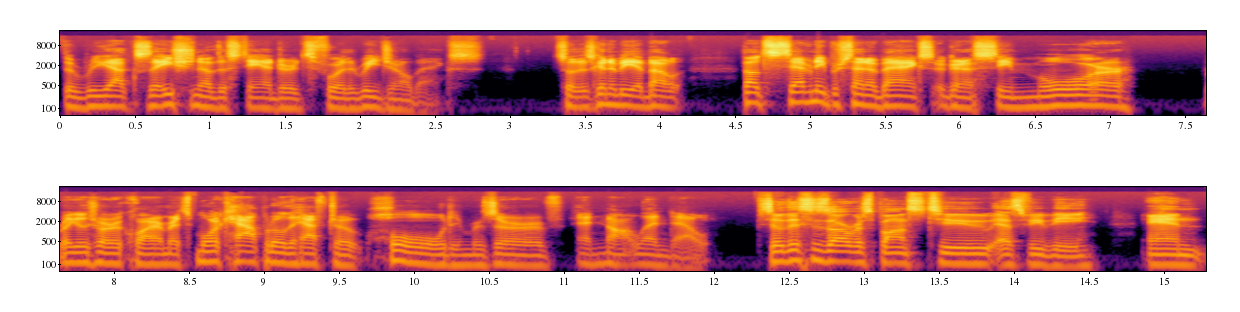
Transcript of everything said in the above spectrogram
the relaxation of the standards for the regional banks. So there's going to be about about 70% of banks are going to see more regulatory requirements, more capital they have to hold in reserve and not lend out. so this is our response to SVB, and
